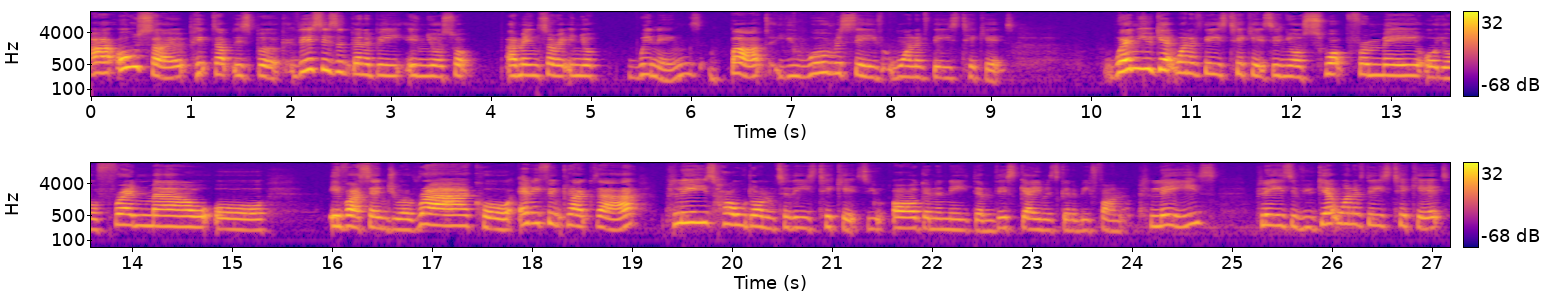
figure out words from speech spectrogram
I also picked up this book. This isn't going to be in your swap. I mean, sorry, in your winnings, but you will receive one of these tickets. When you get one of these tickets in your swap from me or your friend mail or if I send you a RAK or anything like that, please hold on to these tickets. You are going to need them. This game is going to be fun. Please, please, if you get one of these tickets,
